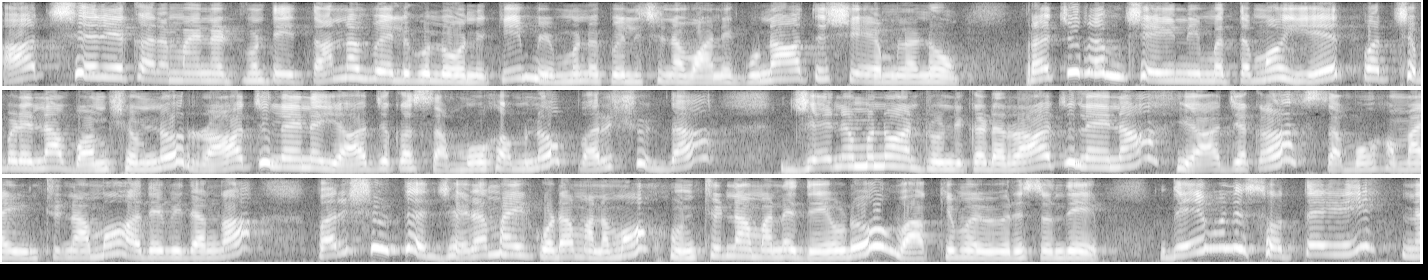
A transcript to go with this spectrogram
ఆశ్చర్యకరమైనటువంటి తన వెలుగులోనికి మిమ్మల్ని పిలిచిన వాని గుణాతిశయములను ప్రచురం చేయ నిమిత్తము ఏర్పరచబడిన వంశంను రాజులైన యాజక సమూహమును పరిశుద్ధ జనమును అంటుంది ఇక్కడ రాజులైన యాజక సమూహమై ఉంటున్నాము. అదేవిధంగా పరిశుద్ధ జనమై కూడా మనము ఉంటున్నామని దేవుడు వాక్యము వివరిస్తుంది. దేవుని సొత్తైన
